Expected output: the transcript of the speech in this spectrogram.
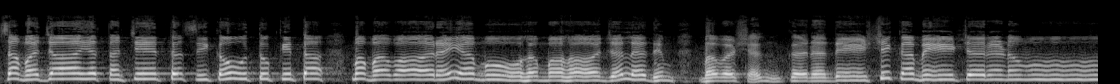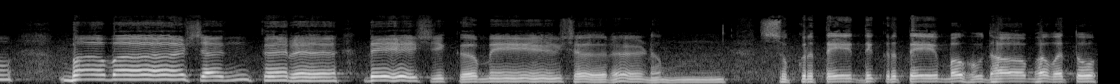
समजायत चेतसि कौतुकिता मम वारय मोहमहाजलधिं भव शङ्करदेशिकमे चरणम्। भव शङ्कर देशिकमे शरणम् सुकृते धिकृते बहुधा भवतो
